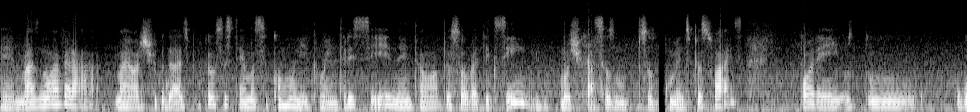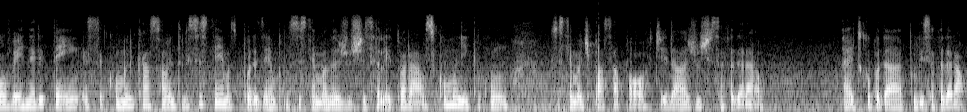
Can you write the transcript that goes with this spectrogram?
É, mas não haverá maiores dificuldades porque os sistemas se comunicam entre si, né? Então a pessoa vai ter que sim modificar seus, seus documentos pessoais, porém o, o, o governo ele tem essa comunicação entre sistemas, por exemplo, o sistema da Justiça Eleitoral se comunica com o sistema de passaporte da Justiça Federal, é, desculpa, da Polícia Federal.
